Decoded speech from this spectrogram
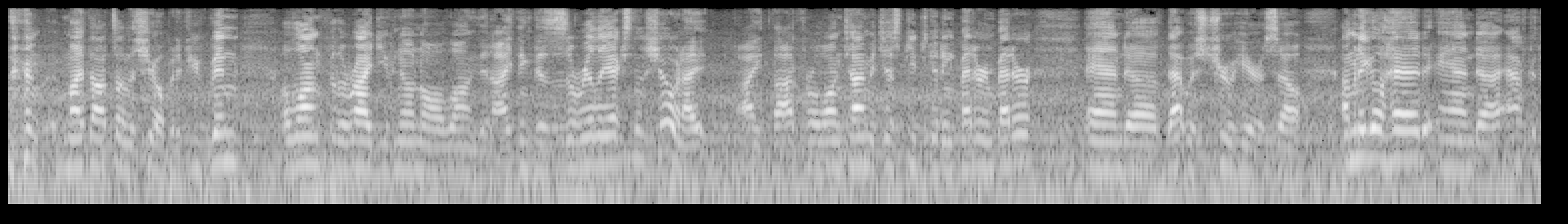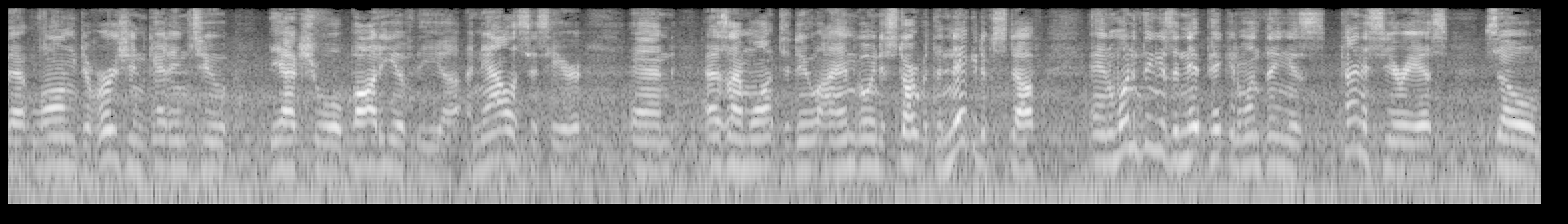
my thoughts on the show. But if you've been along for the ride, you've known all along that I think this is a really excellent show, and I I thought for a long time it just keeps getting better and better, and uh, that was true here. So I'm going to go ahead and uh, after that long diversion, get into the actual body of the uh, analysis here. And as I'm wont to do, I am going to start with the negative stuff. And one thing is a nitpick, and one thing is kind of serious. So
